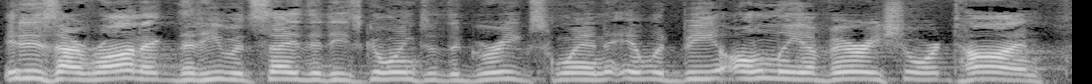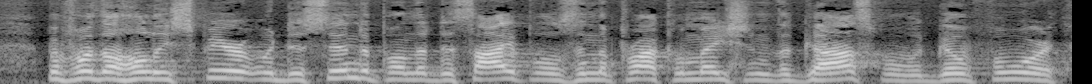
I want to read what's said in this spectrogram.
It is ironic that he would say that he's going to the Greeks when it would be only a very short time before the Holy Spirit would descend upon the disciples and the proclamation of the gospel would go forth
